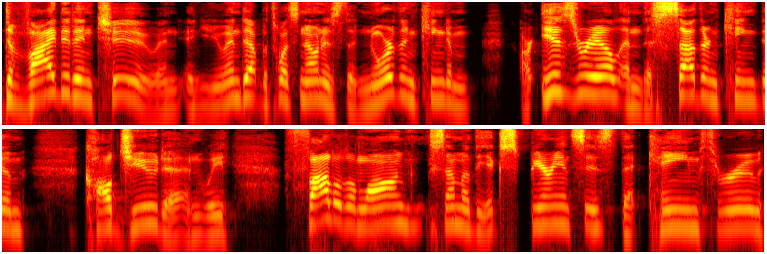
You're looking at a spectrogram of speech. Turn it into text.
divided in two. And, and you end up with what's known as the northern kingdom or Israel and the southern kingdom called Judah. And we followed along some of the experiences that came through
